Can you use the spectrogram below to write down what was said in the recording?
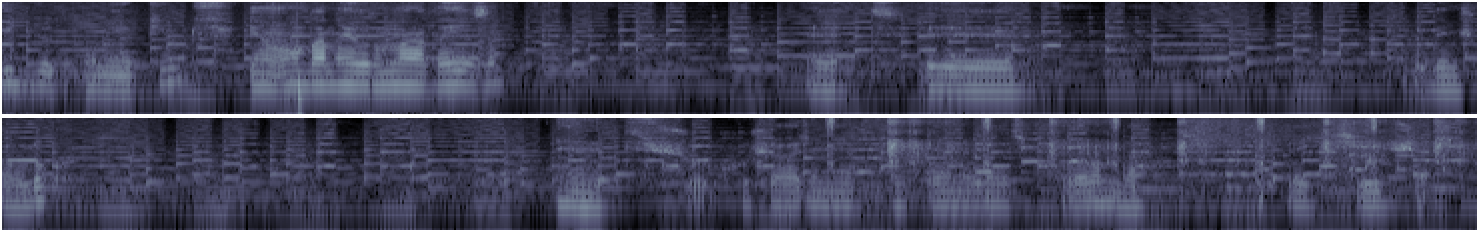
Videoda mı yapayım? Yani onu bana yorumlarda yazın. Evet. E, ne demiş olduk. Evet şu kuş ağacını yaptıklarını birazcık kıralım da belki şey düşer.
